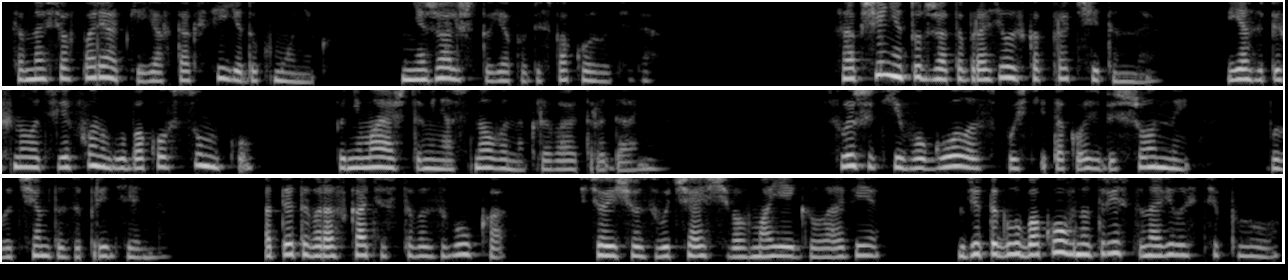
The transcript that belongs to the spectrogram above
Со мной все в порядке, я в такси еду к Моник. Мне жаль, что я побеспокоила тебя». Сообщение тут же отобразилось как прочитанное, и я запихнула телефон глубоко в сумку, понимая, что меня снова накрывают рыдания. Слышать его голос, пусть и такой сбешенный, было чем-то запредельным. От этого раскатистого звука, все еще звучащего в моей голове, где-то глубоко внутри становилось тепло,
